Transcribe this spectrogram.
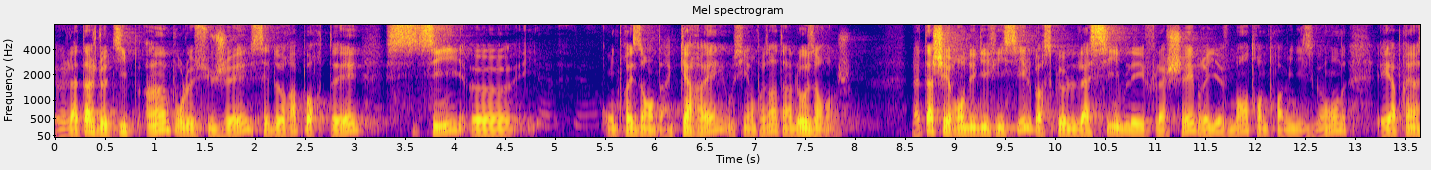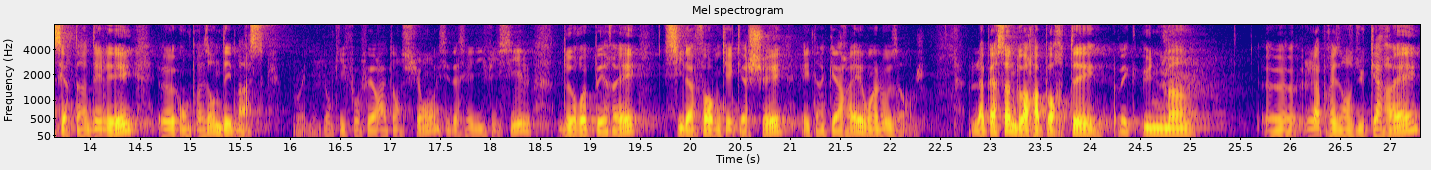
euh, la tâche de type 1 pour le sujet, c'est de rapporter si on présente un carré ou si on présente un losange. La tâche est rendue difficile parce que la cible est flashée brièvement, 33 millisecondes, et après un certain délai, euh, on présente des masques. Donc il faut faire attention, et c'est assez difficile de repérer si la forme qui est cachée est un carré ou un losange. La personne doit rapporter avec une main euh, la présence du carré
